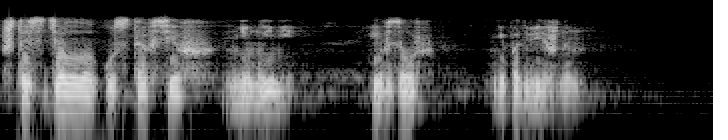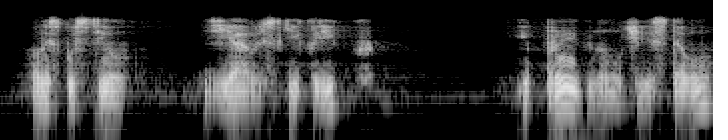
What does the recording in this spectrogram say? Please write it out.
что сделало уста всех немыми и взор неподвижным. Он испустил дьявольский крик и прыгнул через того,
